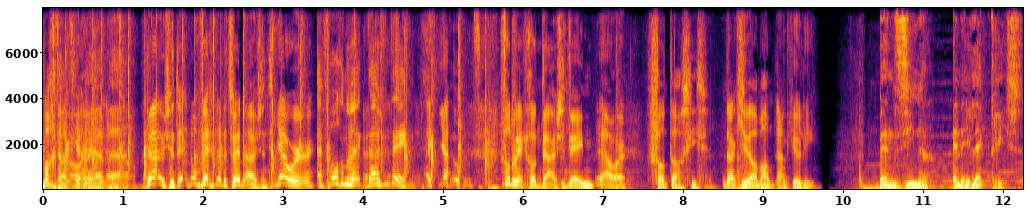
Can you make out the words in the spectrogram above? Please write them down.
Mag dat? Ja. Duizend en op weg naar de 2000. Ja hoor. En volgende week 1001. Ja. Volgende week gewoon 1001. ja hoor. Fantastisch. Dankjewel man. Dank jullie. Benzine en elektrisch.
